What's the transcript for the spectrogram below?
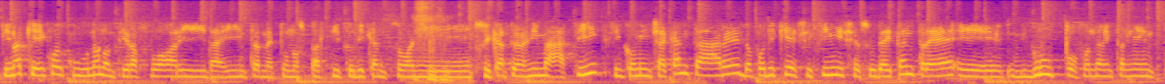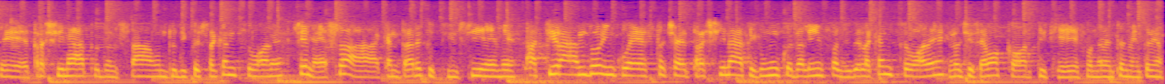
fino a che qualcuno non tira fuori da internet uno spartito di canzoni sui cartoni animati, si incomincia a cantare, dopodiché si finisce su Daytime 3 e il gruppo fondamentalmente trascinato dal sound di questa canzone si è messo a cantare tutti insieme, attirando in questo, cioè trascinati comunque dall'enfasi della canzone, non ci siamo accorti che fondamentalmente mi ha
